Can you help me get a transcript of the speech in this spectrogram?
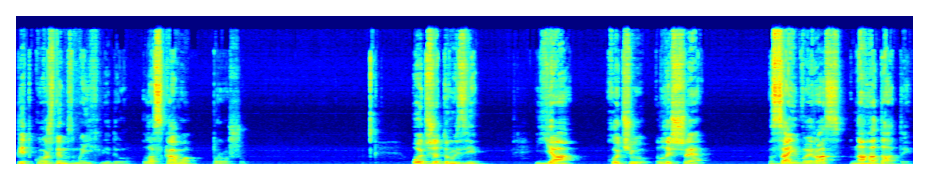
під кожним з моїх відео. Ласкаво прошу. Отже, друзі, я хочу лише зайвий раз нагадати,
